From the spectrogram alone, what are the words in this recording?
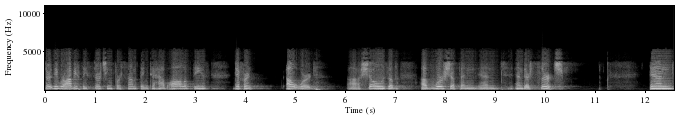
they were obviously searching for something to have all of these different outward uh, shows of of worship and and and their search and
